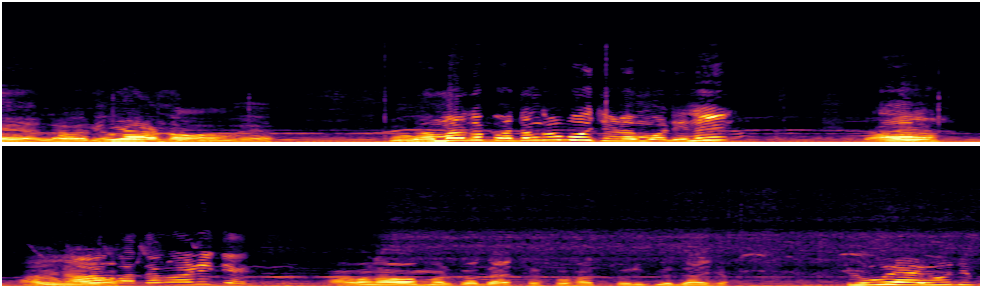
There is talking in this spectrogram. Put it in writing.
હે અમારે તો પતંગો બહુ ચડે નહીં? આવીને આવો. પતંગ વાળી આવા આવા મળતો જાય છસો સાતસો રૂપિયા જાય છે. એવું હે એવું નહીં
